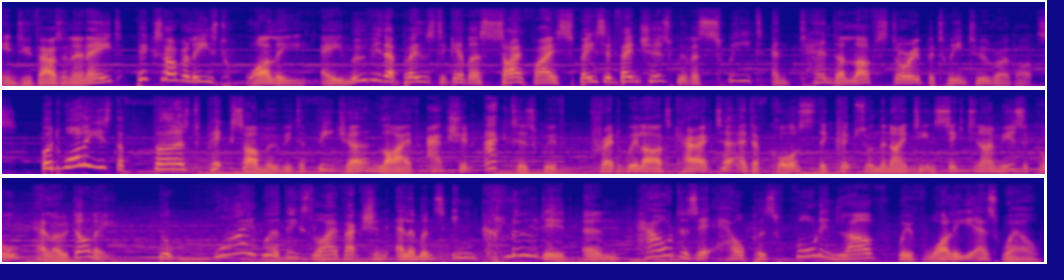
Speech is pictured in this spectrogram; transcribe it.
In 2008, Pixar released WALL-E, a movie that blends together sci-fi space adventures with a sweet and tender love story between two robots. But WALL-E is the first Pixar movie to feature live-action actors with Fred Willard's character and of course the clips from the 1969 musical Hello Dolly. But why were these live-action elements included and how does it help us fall in love with WALL-E as well?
